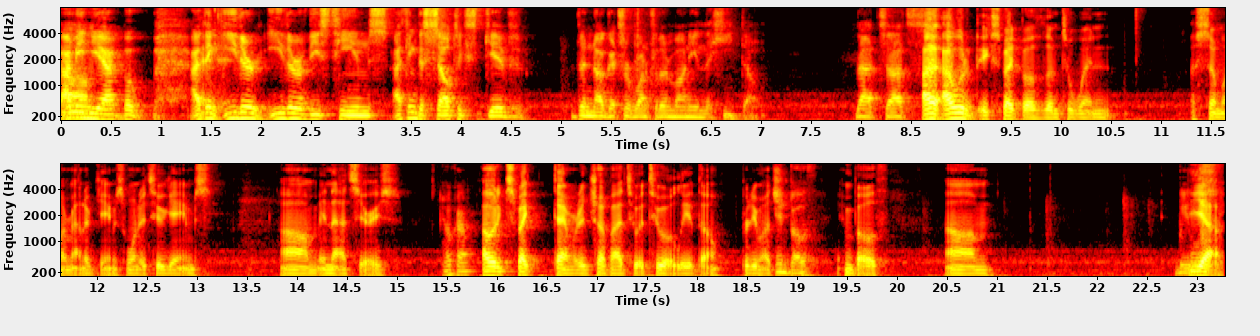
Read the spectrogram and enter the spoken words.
I Um, mean, yeah, but I think either either of these teams. I think the Celtics give the Nuggets a run for their money, and the Heat don't. That's that's. I, I would expect both of them to win a similar amount of games, one or two games, um, in that series. okay. I would expect Denver to jump out to a 2-0 lead, though, pretty much In both? in, both. Um, yeah, see.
